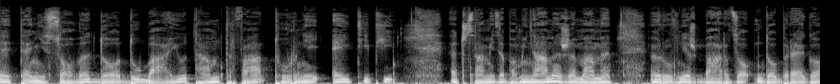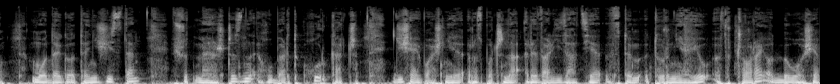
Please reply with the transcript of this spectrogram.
y, tenisowe do Dubaju. Tam trwa turniej ATP. E, czasami zapominamy, że mamy również bardzo dobrego młodego tenisistę wśród mężczyzn, Hubert Hurkacz. Dzisiaj właśnie rozpoczyna rywalizację w tym turnieju. Wczoraj odbyło się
